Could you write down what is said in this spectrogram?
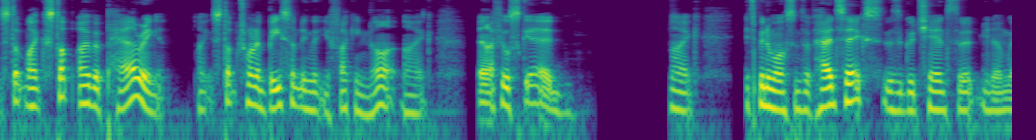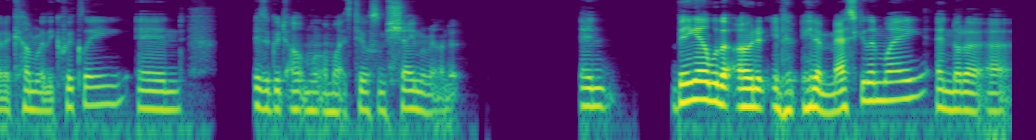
stop, like stop overpowering it, like stop trying to be something that you're fucking not. Like, man, I feel scared. Like it's been a while since I've had sex. There's a good chance that you know I'm going to come really quickly, and there's a good I might feel some shame around it. And being able to own it in a, in a masculine way and not a,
